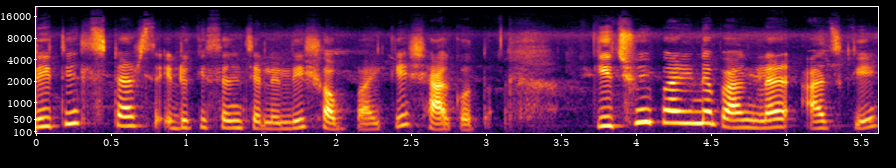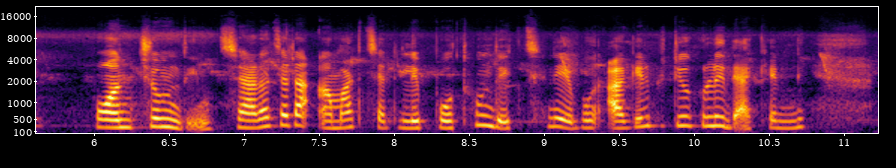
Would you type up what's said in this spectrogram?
Little stars education চ্যানেলে সবাইকে স্বাগত। কিছুই পারি না বাংলার আজকে পঞ্চম দিন। যারা যারা আমার চ্যানেলে প্রথম দেখছেন এবং আগের ভিডিওগুলি দেখেননি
